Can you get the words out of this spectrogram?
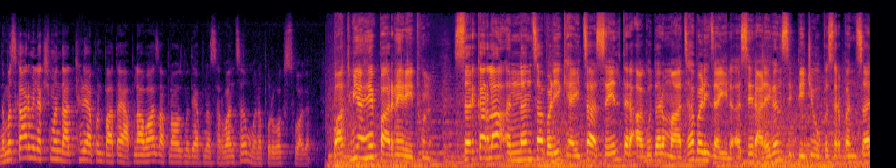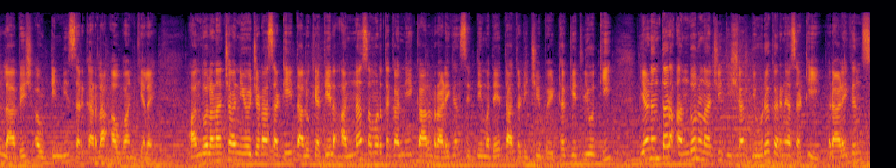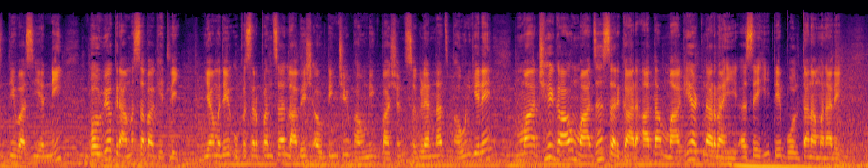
नमस्कार मी लक्ष्मण दातखेडे. आपण पाहताय आपला आवाज. आपला आवाजमध्ये आपण सर्वांचं मनपूर्वक स्वागत. बातमी आहे पारनेर इथून. सरकारला अण्णांचा बळी घ्यायचा असेल तर अगोदर माझा बळी जाईल असे राळेगण सिद्धीचे उपसरपंच लाभेश औटींनी सरकारला आव्हान केलंय. आंदोलनाच्या नियोजनासाठी तालुक्यातील अण्णा समर्थकांनी काल राळेगण सिद्धीमध्ये तातडीची बैठक घेतली होती. यानंतर आंदोलनाची दिशा तीव्र करण्यासाठी राळेगण सिद्धीवासियांनी भव्य ग्रामसभा घेतली. यामध्ये उपसरपंच लाभेश औटींचे भावनिक भाषण सगळ्यांनाच भावून गेले. माझे गाव माझं सरकार आता मागे हटणार नाही असेही ते बोलताना म्हणाले.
